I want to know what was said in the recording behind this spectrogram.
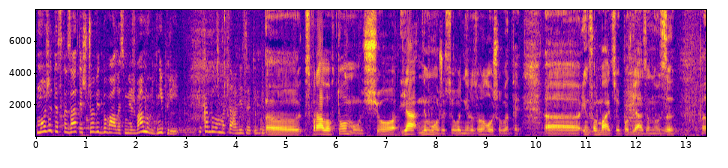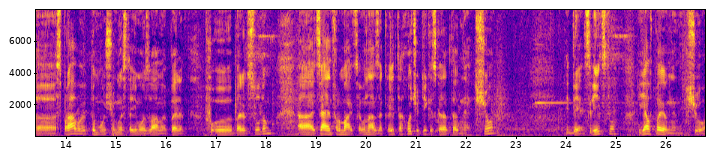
Можете сказати, що відбувалось між вами в Дніпрі? Яка була мета візиту в Дніпро? Е, Справа в тому, що я не можу сьогодні розголошувати е, інформацію пов'язану з справою, тому що ми стоїмо з вами перед, е, перед судом. Е, Ця інформація вона закрита. Хочу тільки сказати одне, що йде слідство. Я впевнений, що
